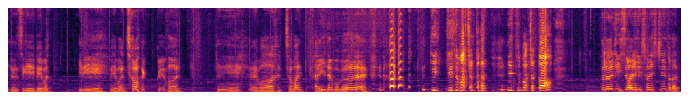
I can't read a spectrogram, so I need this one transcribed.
이런 식의 매번 이리 매번 저 매번 이리 매번 저만 가이드 부분 이 이스 막쳤다. 이스 막쳤다. 그러지 이스마일이 저의 시신이 도난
